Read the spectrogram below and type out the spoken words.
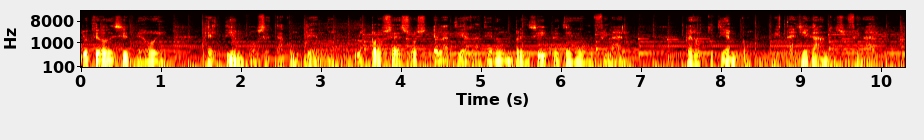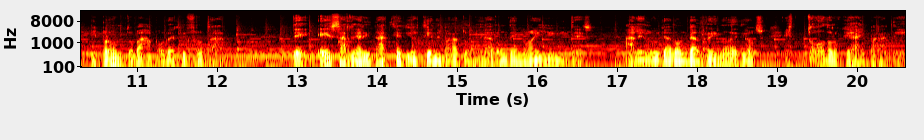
Yo quiero decirte hoy que el tiempo se está cumpliendo. Los procesos en la tierra tienen un principio y tienen un final, pero tu tiempo está llegando a su final y pronto vas a poder disfrutar de esa realidad que Dios tiene para tu vida, donde no hay límites. Aleluya, donde el reino de Dios es todo lo que hay para ti.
